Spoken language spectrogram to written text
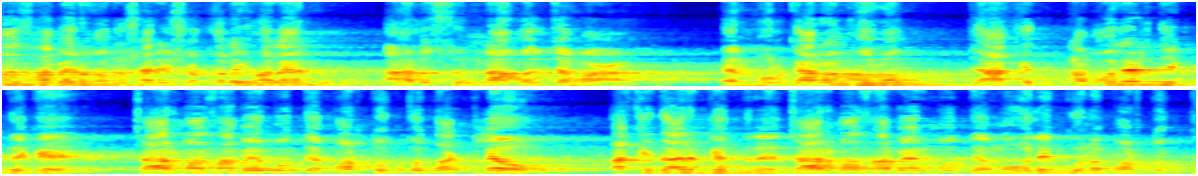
মাঝহাবের অনুসারী সকলেই হলেন আহলুসুন্না ওয়াল জামা এর মূল কারণ হলো যে আকিদ আমলের দিক থেকে চার মাঝহাবের মধ্যে পার্থক্য থাকলেও আকিদার ক্ষেত্রে চার মাঝহাবের মধ্যে মৌলিক কোনো পার্থক্য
